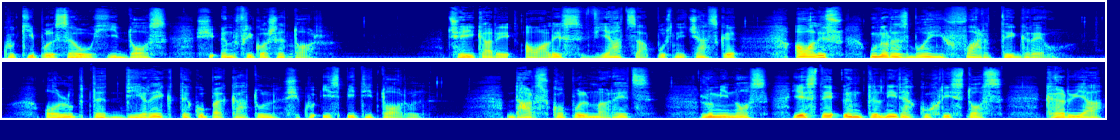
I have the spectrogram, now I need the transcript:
cu chipul său hidos și înfricoșător. Cei care au ales viața pusnicească au ales un război foarte greu, o luptă directă cu păcatul și cu ispititorul dar scopul măreț, luminos, este întâlnirea cu Hristos, căruia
